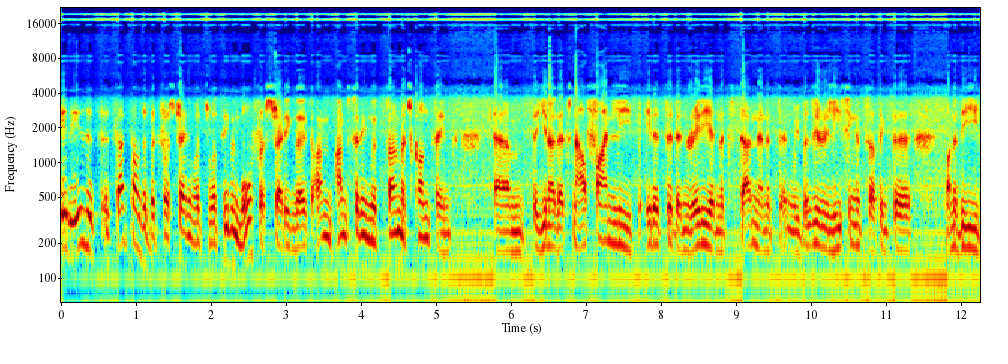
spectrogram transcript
it is. It's, it's sometimes a bit frustrating. What's, what's even more frustrating, though, is I'm, I'm sitting with so much content um, that, you know, that's now finally edited and ready and it's done and, it's, and we're busy releasing it. So I think the, one of the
